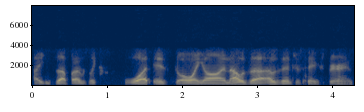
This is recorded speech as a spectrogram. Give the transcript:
tightens up, and I was like, "What is going on?" That was a that was an interesting experience.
